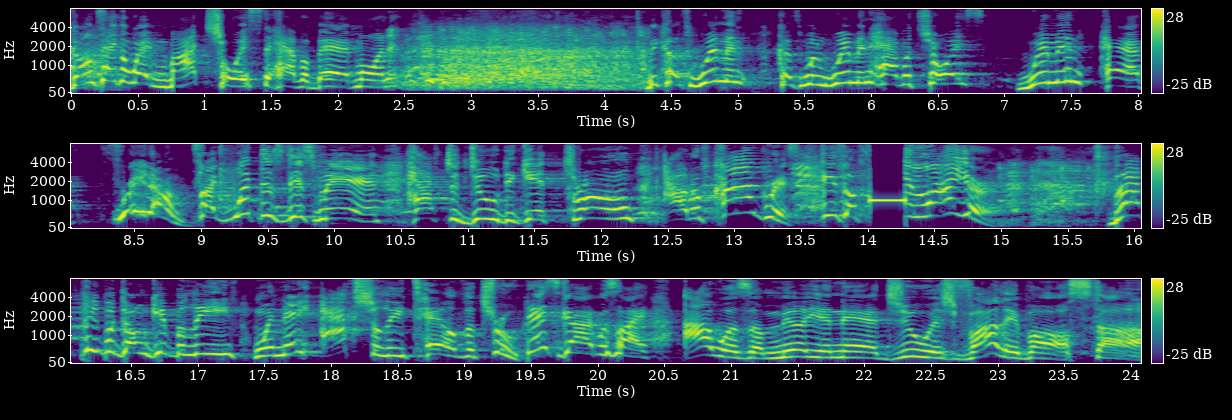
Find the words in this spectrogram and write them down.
Don't take away my choice to have a bad morning. because women, because when women have a choice, Women have freedom. It's like, what does this man have to do to get thrown out of Congress? He's a liar. Black people don't get believed when they actually tell the truth. This guy was like, I was a millionaire Jewish volleyball star.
